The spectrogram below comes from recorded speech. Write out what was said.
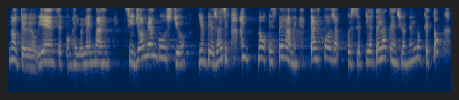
no te veo bien, se congeló la imagen. Si yo me angustio y empiezo a decir, ay, no, espérame, tal cosa, pues se pierde la atención en lo que toca.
